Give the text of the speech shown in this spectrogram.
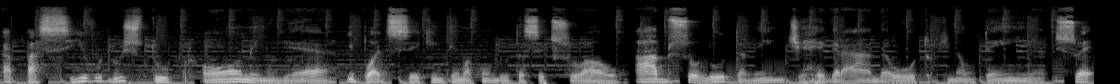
a, passivo do estupro, homem, mulher, e pode ser quem tem uma conduta sexual absolutamente regrada, outro que não tenha. Isso é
